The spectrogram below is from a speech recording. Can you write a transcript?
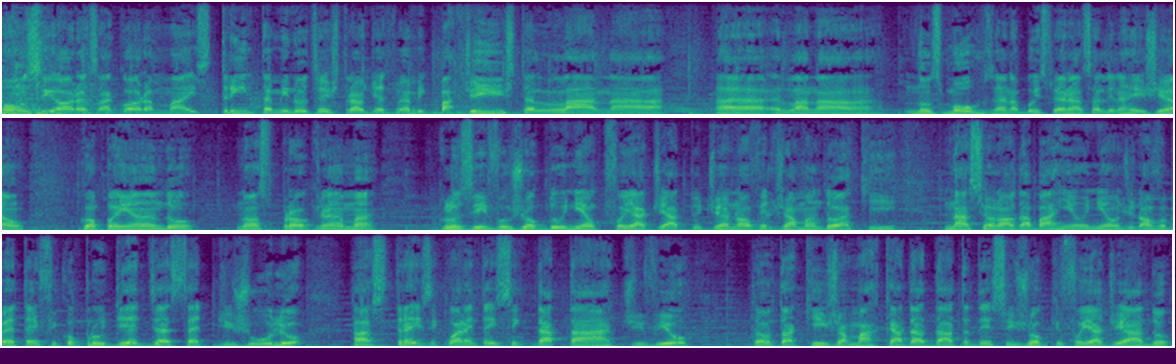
11 horas agora, mais 30 minutos extra audiência, meu amigo Batista, lá na. ah, lá na, nos morros, né, na Boa Esperança, ali na região, acompanhando nosso programa. Inclusive o jogo do União que foi adiado do dia 9, ele já mandou aqui. Nacional da Barrinha União de Nova Betânia ficou pro dia 17 de julho, às 3h45 da tarde, viu? Então tá aqui, já marcada a data desse jogo que foi adiado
